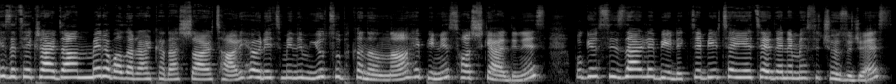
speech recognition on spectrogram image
Herkese tekrardan merhabalar arkadaşlar. Tarih Öğretmenim YouTube kanalına hepiniz hoş geldiniz. Bugün sizlerle birlikte bir TYT denemesi çözeceğiz.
